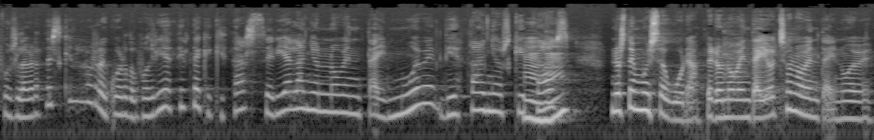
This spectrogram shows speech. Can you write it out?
Pues la verdad es que no lo recuerdo. Podría decirte que quizás sería el año 99, 10 años quizás. No estoy muy segura, pero 98, 99.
